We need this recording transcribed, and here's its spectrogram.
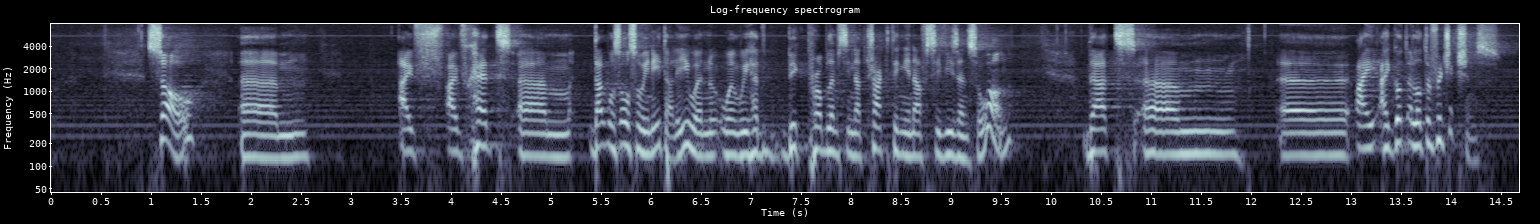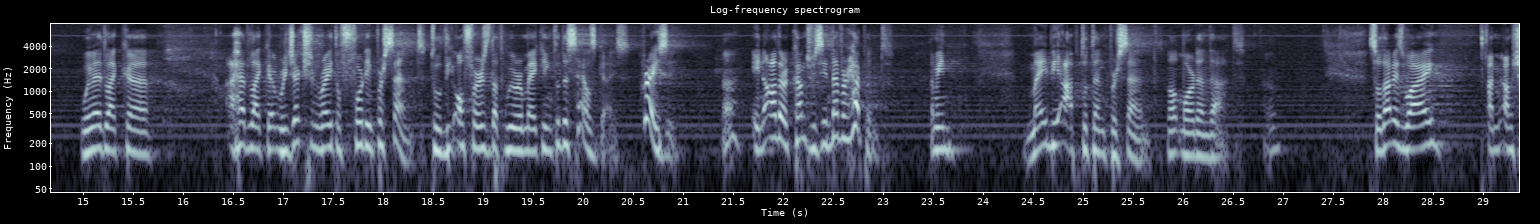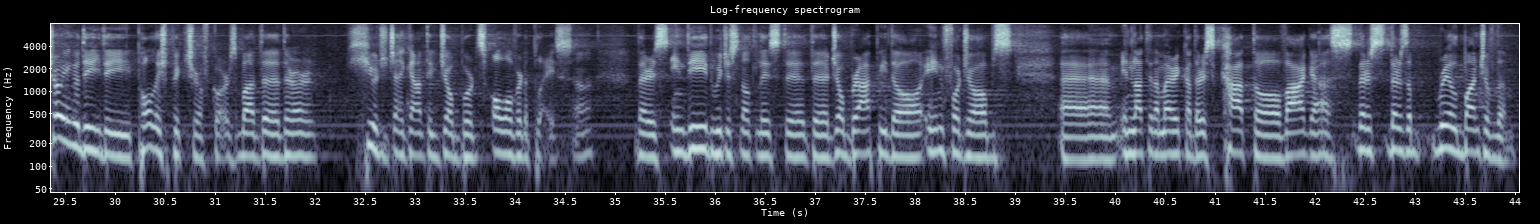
So, um, I've, I've had, um, that was also in Italy when, when we had big problems in attracting enough CVs and so on, that um, uh, I, I got a lot of rejections. We made like a, I had like a rejection rate of 40% to the offers that we were making to the sales guys. Crazy. Huh? In other countries, it never happened. I mean, maybe up to 10%, not more than that. Huh? So that is why I'm, I'm, showing you the, the Polish picture, of course, but uh, there are huge, gigantic job boards all over the place. Huh? There is Indeed, which is not listed, the Jobrapido, InfoJobs. Um, in Latin America, there's Catho, Vagas. There's, there's a real bunch of them.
